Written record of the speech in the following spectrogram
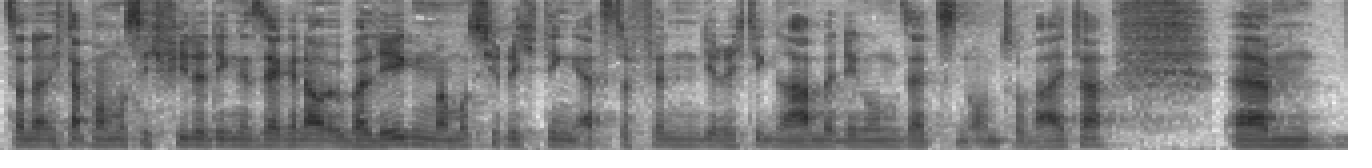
sondern ich glaube, man muss sich viele Dinge sehr genau überlegen. Man muss die richtigen Ärzte finden, die richtigen Rahmenbedingungen setzen und so weiter. Ähm,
